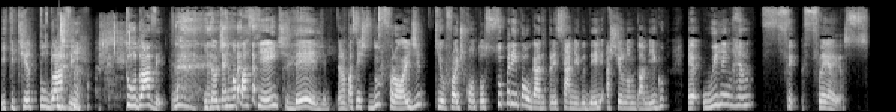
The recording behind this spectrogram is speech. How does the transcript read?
E que tinha tudo a ver. tudo a ver. Então tinha uma paciente dele, era uma paciente do Freud, que o Freud contou super empolgado para esse amigo dele, achei o nome do amigo, é Wilhelm Fleiss.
